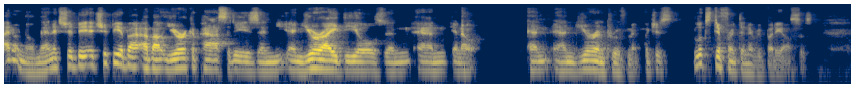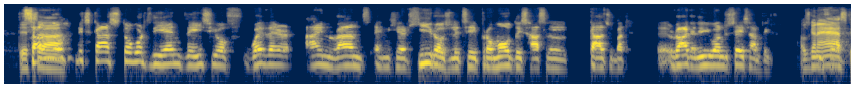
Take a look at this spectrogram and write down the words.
I don't know, man. It should be it should be about about your capacities and and your ideals and and you know and and your improvement, which is looks different than everybody else's. This, Some uh, discussed towards the end the issue of whether Ayn Rand and her heroes, let's say, promote this hustle culture. But uh, Raga, do you want to say something? I was going to ask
